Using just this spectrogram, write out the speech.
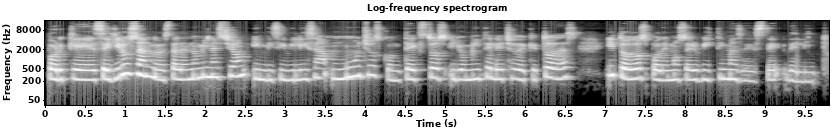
porque seguir usando esta denominación invisibiliza muchos contextos y omite el hecho de que todas y todos podemos ser víctimas de este delito.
